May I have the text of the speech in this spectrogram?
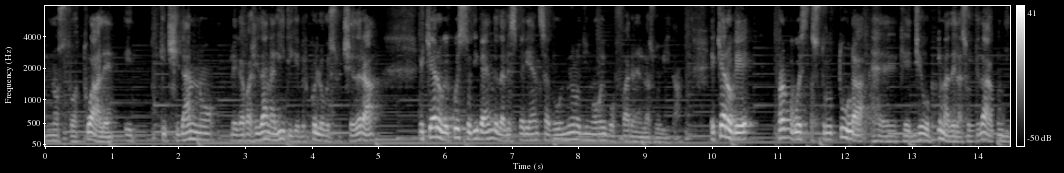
il nostro attuale e che ci danno le capacità analitiche per quello che succederà, è chiaro che questo dipende dall'esperienza che ognuno di noi può fare nella sua vita. È chiaro che proprio questa struttura eh, che dicevo prima della società, quindi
